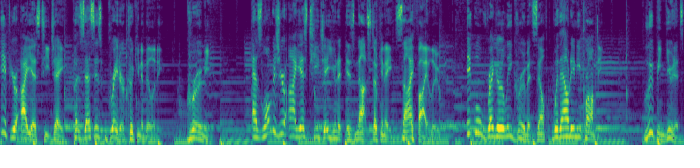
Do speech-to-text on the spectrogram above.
if your ISTJ possesses greater cooking ability. Grooming. As long as your ISTJ unit is not stuck in a SI FI loop, it will regularly groom itself without any prompting. Looping units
